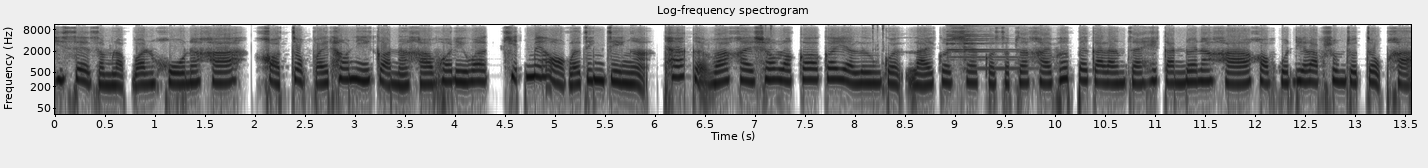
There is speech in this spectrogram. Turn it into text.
พิเศษสำหรับวันครูนะคะ ขอจบไว้เท่านี้ก่อนนะคะ พอดีว่าคิดไม่ออกแล้วจริง ๆอะ ถ้าเกิดว่าใครชอบแล้วก็ก็อย่าลืมกดไลค์ กดแชร์ กด subscribe เพื่อเป็นกำลังใจให้กันด้วยนะคะ ขอบคุณที่รับชมจนจบค่ะ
